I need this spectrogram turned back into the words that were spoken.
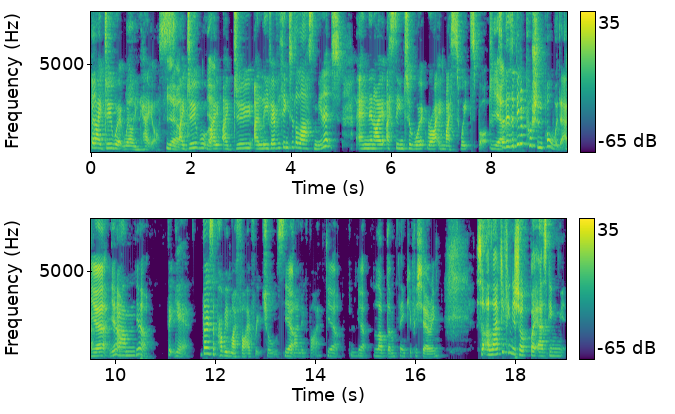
but I do work well in chaos. Yeah. I do. Yeah. I, I do. I leave everything to the last minute, and then I, I seem to work right in my sweet spot. Yeah. So there's a bit of push and pull with that. yeah. Yeah. Um, yeah. But yeah, those are probably my five rituals Yeah. that I live by. Yeah. Mm. Yeah. Love them. Thank you for sharing. So I'd like to finish off by asking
